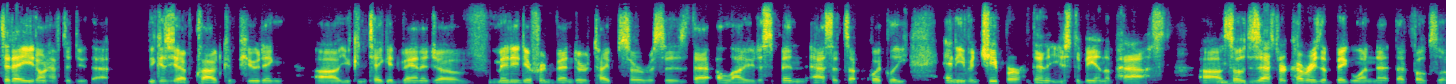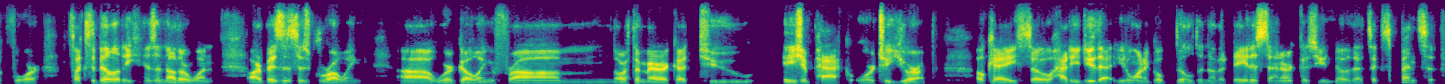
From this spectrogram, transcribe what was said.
Today, you don't have to do that because you have cloud computing uh, you can take advantage of many different vendor type services that allow you to spin assets up quickly and even cheaper than it used to be in the past. Uh, mm-hmm. So disaster recovery is a big one that, that folks look for. Flexibility is another one. Our business is growing. Uh, we're going from North America to Asia Pac or to Europe. Okay, so how do you do that? You don't want to go build another data center because you know that's expensive.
